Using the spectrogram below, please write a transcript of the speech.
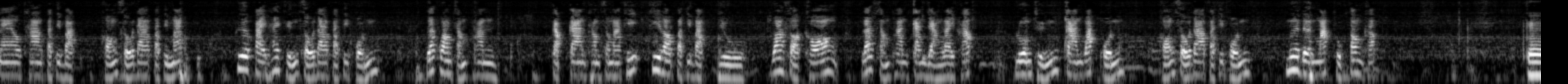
แนวทางปฏิบัติของโสดาปฏิมัติเพื่อไปให้ถึงโสดาปฏิผล และความสัมพันธ์กับการทำสมาธิที่เราปฏิบัติอยู่ว่าสอดคล้องและสัมพันธ์กันอย่างไรครับ รวมถึงการวัดผลของโสดาปฏิผล เมื่อเดินมัดถูกต้องครับ คือ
